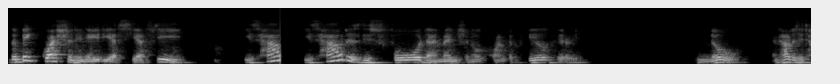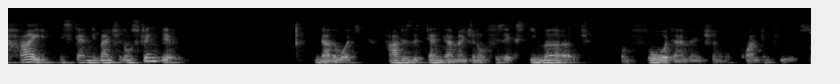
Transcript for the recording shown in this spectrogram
The big question in ADS-CFT is how, is how does this four-dimensional quantum field theory know, and how does it hide this 10-dimensional string theory? In other words, how does the 10-dimensional physics emerge from four-dimensional quantum fields?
